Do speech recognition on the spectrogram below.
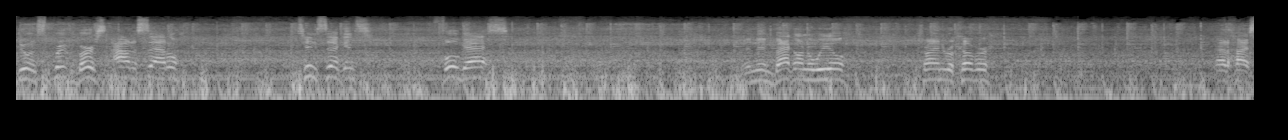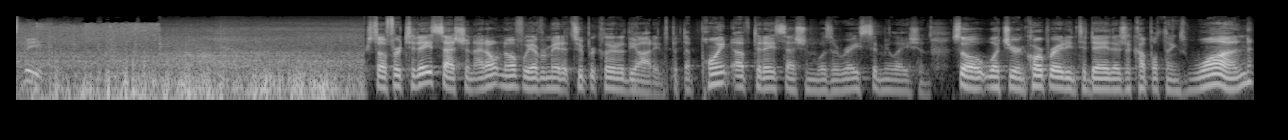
doing sprint bursts out of saddle, 10 seconds, full gas, and then back on the wheel, trying to recover at a high speed. So for today's session, I don't know if we ever made it super clear to the audience, but the point of today's session was a race simulation. So what you're incorporating today, there's a couple things. One,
